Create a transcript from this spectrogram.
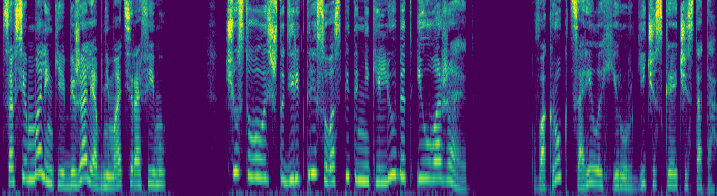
Совсем маленькие бежали обнимать Серафиму. Чувствовалось, что директрису воспитанники любят и уважают. Вокруг царила хирургическая чистота.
